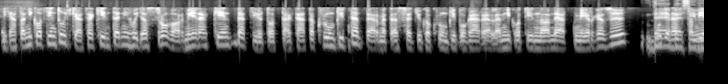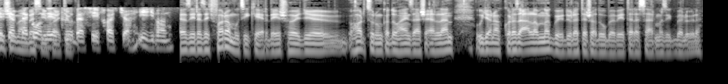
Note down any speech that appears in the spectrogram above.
Igen, hát a nikotint úgy kell tekinteni, hogy a rovar méregként betiltották, tehát a krumplit nem permetezhetjük a krumpli bogár ellen nikotinnal, mert mérgező. De Ugyanezt a mérget beszívhatjuk. beszívhatja. Így van. Ezért ez egy faramuci kérdés, hogy harcolunk a dohányzás ellen, ugyanakkor az államnak bődületes adóbevétele származik belőle.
